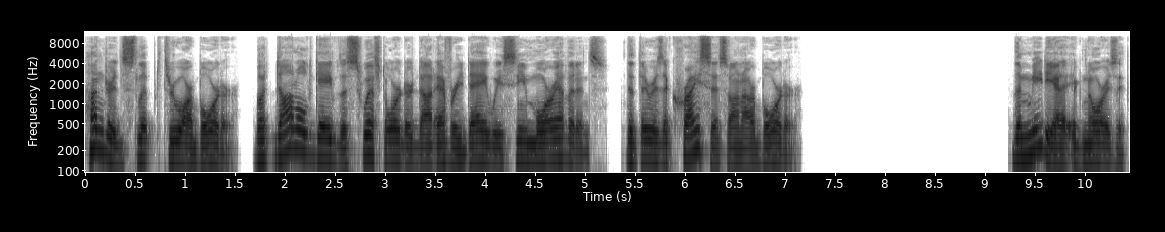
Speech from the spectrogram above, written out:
Hundreds slipped through our border, but Donald gave the swift order. Every day we see more evidence that there is a crisis on our border. The media ignores it,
